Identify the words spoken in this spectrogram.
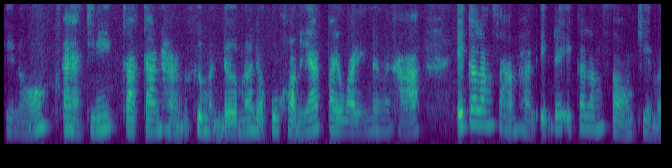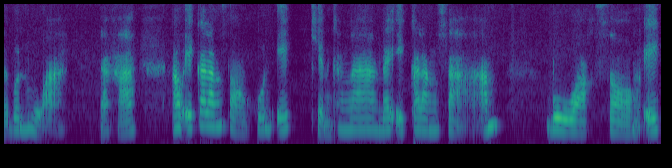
คเนาะอ่าทีนี้การหารก็คือเหมือนเดิมนะเดี๋ยวครูขออนุญาตไปไวนิดนึงนะคะ x กำลังสามหาร x ได้ x กำลังสองเขียนไว้บนหัวนะคะ เอา x กำลังสองคูณ x เขียนข้างล่างได้ x กำลังสามบวกสอง x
